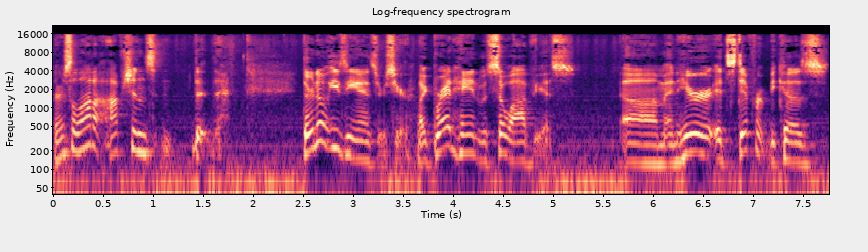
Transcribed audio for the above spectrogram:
there's a lot of options. There are no easy answers here. Like Brad Hand was so obvious, um, and here it's different because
